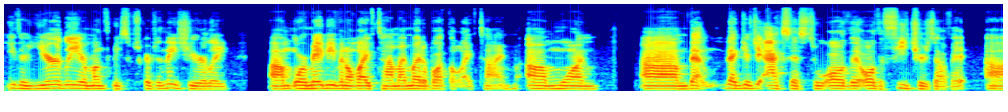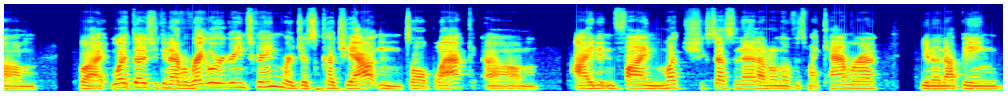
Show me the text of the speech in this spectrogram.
either yearly or monthly subscription. I think yearly, um, or maybe even a lifetime. I might have bought the lifetime um, one um, that that gives you access to all the all the features of it. Um, but what it does, you can have a regular green screen where it just cuts you out and it's all black. Um, I didn't find much success in that. I don't know if it's my camera, you know, not being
